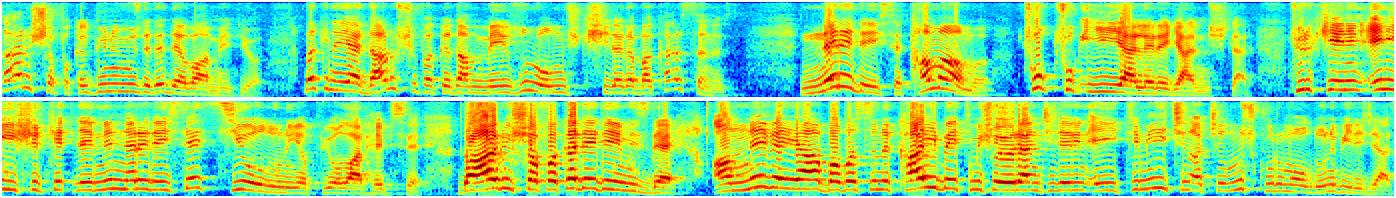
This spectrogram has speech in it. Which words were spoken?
Darüşşafaka günümüzde de devam ediyor. Bakın eğer Darüşşafaka'dan mezun olmuş kişilere bakarsanız neredeyse tamamı çok çok iyi yerlere gelmişler. Türkiye'nin en iyi şirketlerinin neredeyse CEO'luğunu yapıyorlar hepsi. Darüşşafaka dediğimizde anne veya babasını kaybetmiş öğrencilerin eğitimi için açılmış kurum olduğunu bileceğiz.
